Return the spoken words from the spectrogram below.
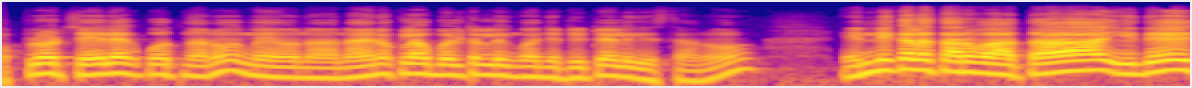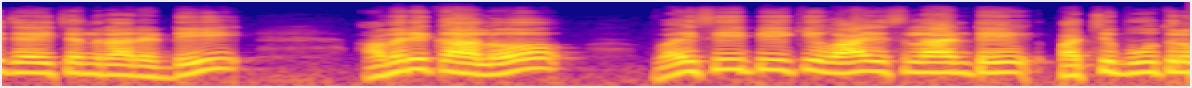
అప్లోడ్ చేయలేకపోతున్నాను. మేము నైన్ ఓ క్లాక్ బులెటిన్లో ఇంకొంచెం డీటెయిల్గా ఇస్తాను. ఎన్నికల తర్వాత ఇదే జయచంద్రారెడ్డి అమెరికాలో వైసీపీకి వాయిస్ లాంటి పచ్చి బూతులు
